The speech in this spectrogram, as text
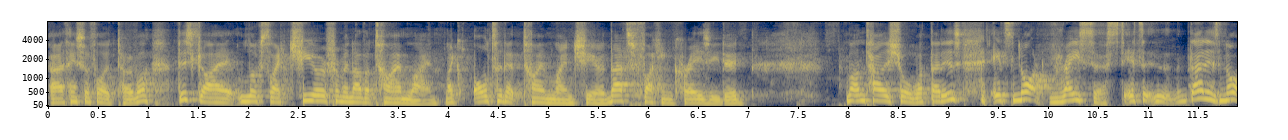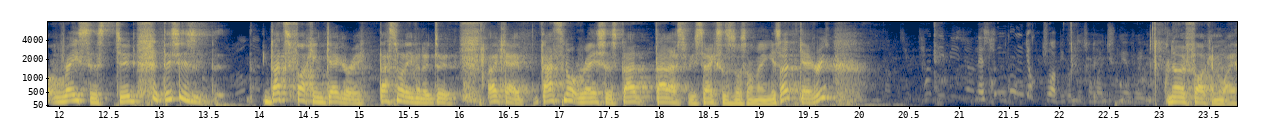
Uh, thanks for follow, Tova. This guy looks like Chiyo from another timeline, like alternate timeline Chiyo. That's fucking crazy, dude not entirely sure what that is. It's not racist. It's that is not racist, dude. This is that's fucking geggery. That's not even a dude. Okay, that's not racist. That that has to be sexist or something. Is that geggery? No fucking way.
